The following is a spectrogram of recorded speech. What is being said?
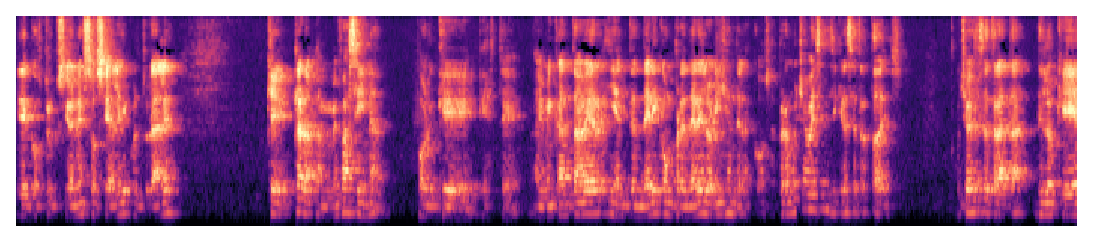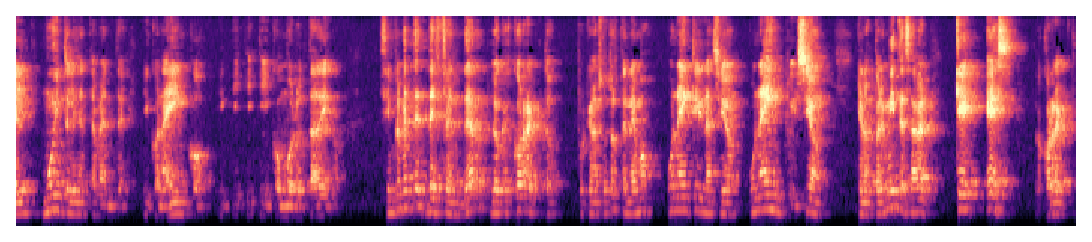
y de construcciones sociales y culturales que claro, a mí me fascina porque este, a mí me encanta ver y entender y comprender el origen de las cosas, pero muchas veces ni siquiera se trata de eso. Muchas veces se trata de lo que él muy inteligentemente y con ahínco y, con voluntad dijo. Simplemente defender lo que es correcto, porque nosotros tenemos una inclinación, una intuición que nos permite saber qué es lo correcto.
